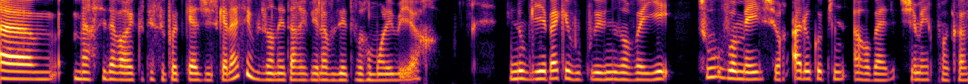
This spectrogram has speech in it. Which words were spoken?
Euh, merci d'avoir écouté ce podcast jusqu'à là. Si vous en êtes arrivé là, vous êtes vraiment les meilleurs. N'oubliez pas que vous pouvez nous envoyer tous vos mails sur allocopine.gmail.com.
